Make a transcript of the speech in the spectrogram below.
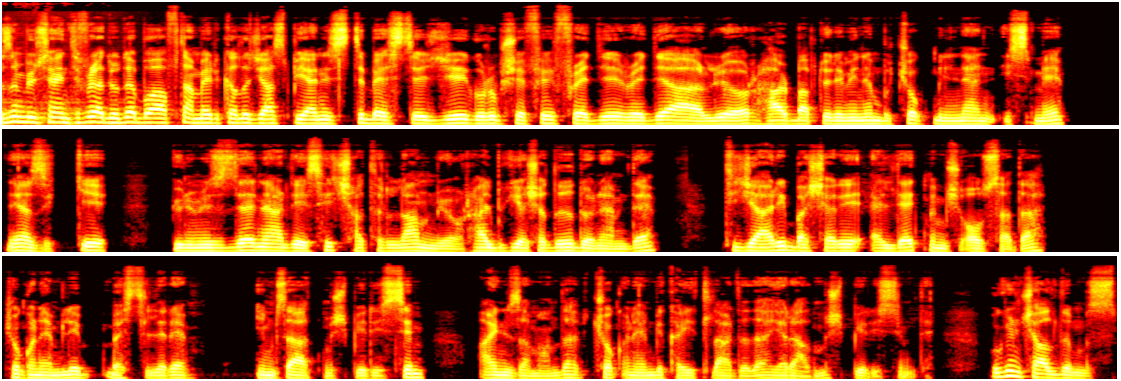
Cazın Büyüsü NTV Radyo'da bu hafta Amerikalı caz piyanisti, besteci, grup şefi Freddie Reddy ağırlıyor. Harbap döneminin bu çok bilinen ismi ne yazık ki günümüzde neredeyse hiç hatırlanmıyor. Halbuki yaşadığı dönemde ticari başarı elde etmemiş olsa da çok önemli bestelere imza atmış bir isim. Aynı zamanda çok önemli kayıtlarda da yer almış bir isimdi. Bugün çaldığımız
